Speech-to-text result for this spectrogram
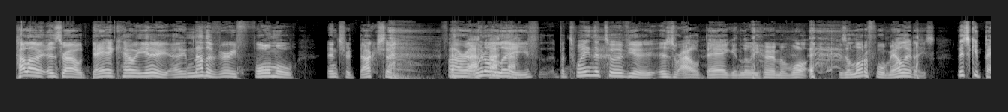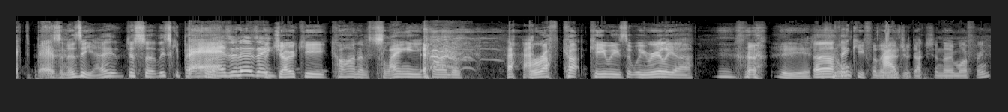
Hello, Israel Dagg. How are you? Another very formal introduction. Far out. When I leave, between the two of you, Israel Dagg and Louis Herman Watt, there's a lot of formalities. Let's get back to Baz and Izzy, eh? Just uh, let's get back Baz to and Izzy. the jokey, kind of slangy, kind of rough cut Kiwis that we really are. yeah. for Uh, sure. Thank you for the 100. introduction, though, my friend.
